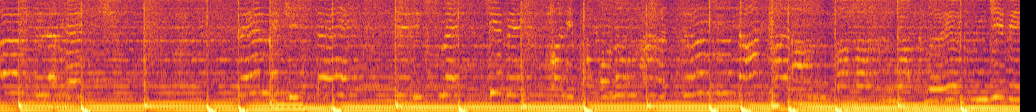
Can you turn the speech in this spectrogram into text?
özlemek. Sevmek işte, sevişmek gibi. Hani poponun arasından kayan parmaklarım gibi.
